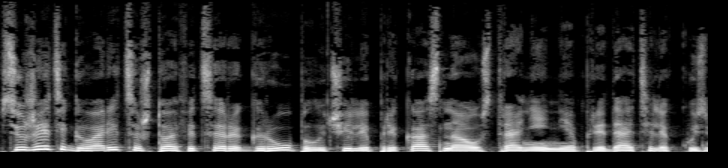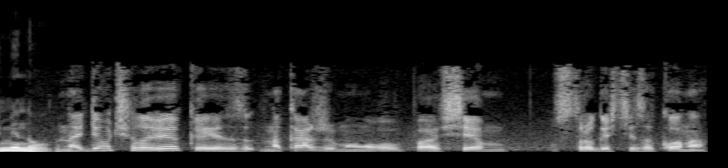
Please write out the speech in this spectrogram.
В сюжете говорится, что офицеры ГРУ получили приказ на устранение предателя Кузьминова. Найдем человека и накажем его по всем строгости закона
